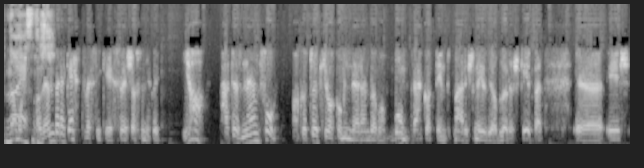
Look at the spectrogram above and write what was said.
na, Na, ezt az is. emberek ezt veszik észre, és azt mondják, hogy ja, hát ez nem fog, akkor tök jó, akkor minden rendben van. Bum, rákattint, már is nézi a blörös képet, és,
